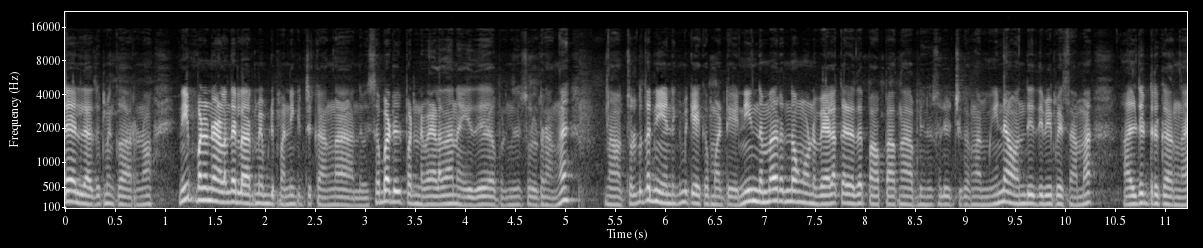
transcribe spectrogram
தான் எல்லாத்துக்குமே காரணம். நீ பண்ணனால தான் எல்லாருமே இப்படி பண்ணிக்கிட்டு இருக்காங்க. அந்த விசபாடல் பண்ண வேலை தான் இது அப்படின்னு சொல்கிறாங்க நான் சொல்கிறத நீ எனக்குமே கேட்க மாட்டேன் நீ இந்த மாதிரி இருந்தால் உன்னோட வேலைக்காரதை பார்ப்பாங்க அப்படின்னு சொல்லி இருக்காங்க மீனா வந்து எதுவுமே பேசாமல் அழுதுட்டு இருக்காங்க.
